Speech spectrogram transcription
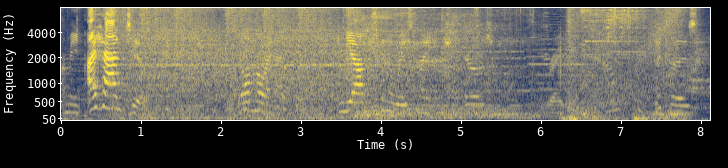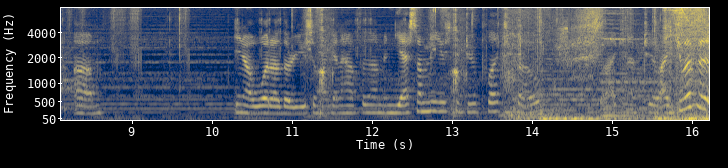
I mean, I had to. Y'all know I had to. And yeah, I'm just gonna waste my ancient arrows right now because um you know, what other use am I gonna have for them? And yes, I'm gonna use the duplex bow, so I can have two. I do have a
